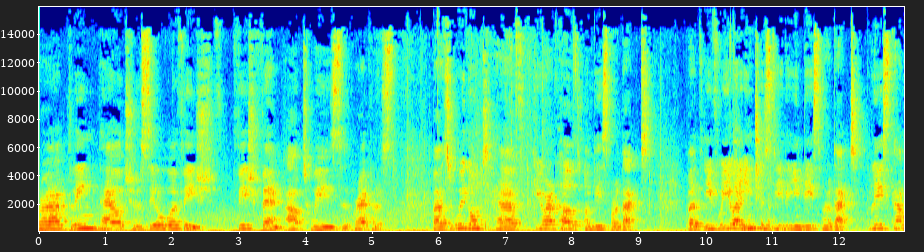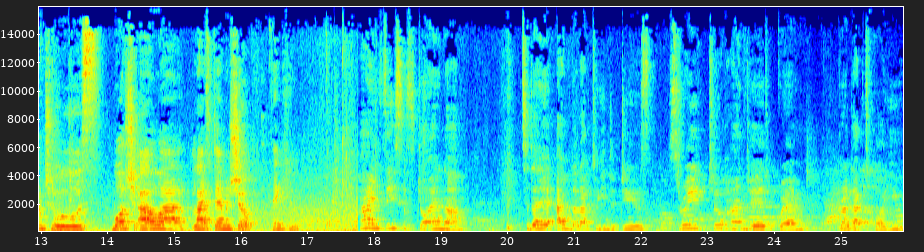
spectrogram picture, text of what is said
Crackling tail to silver fish. Fish fan out with crackers. But we don't have QR code on this product. But if you are interested in this product, please come to watch our live demo show. Thank you. Hi, this is Joanna. Today I would like to introduce three 200 gram products for you.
